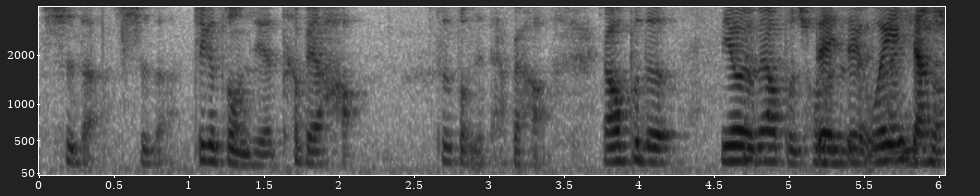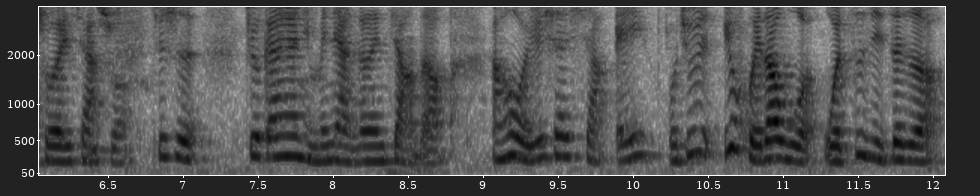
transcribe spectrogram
是的，是的，这个总结特别好，这总结特别好。然后不得，你有要补充的？对对，我也想说一下，就是就刚刚你们两个人讲的，然后我就在想，哎，我就又回到我我自己这个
